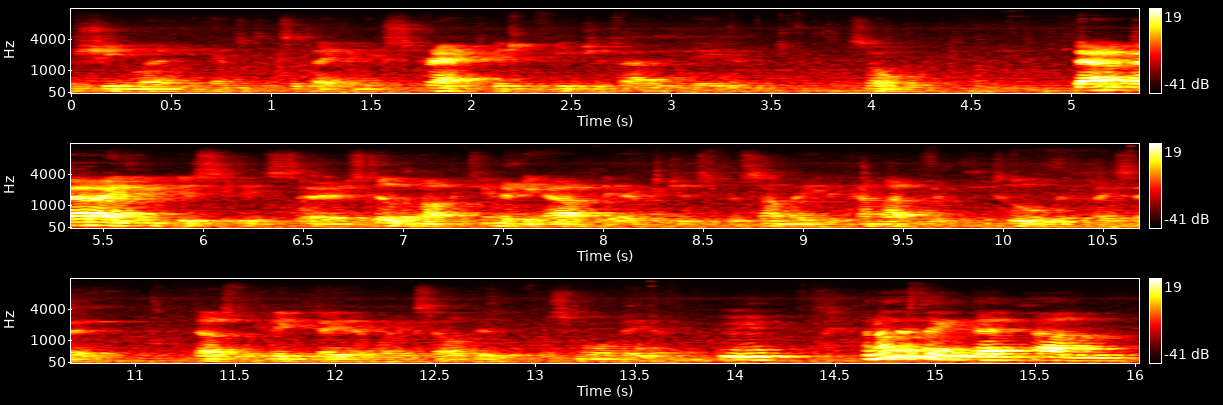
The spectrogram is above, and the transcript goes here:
machine learning against it so they can extract hidden features out of the data. So that, that I think is, is uh, still an opportunity out there, which is for somebody to come up with a tool that, like I said, does for big data what Excel did for small data. Mhm. Another thing that um,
